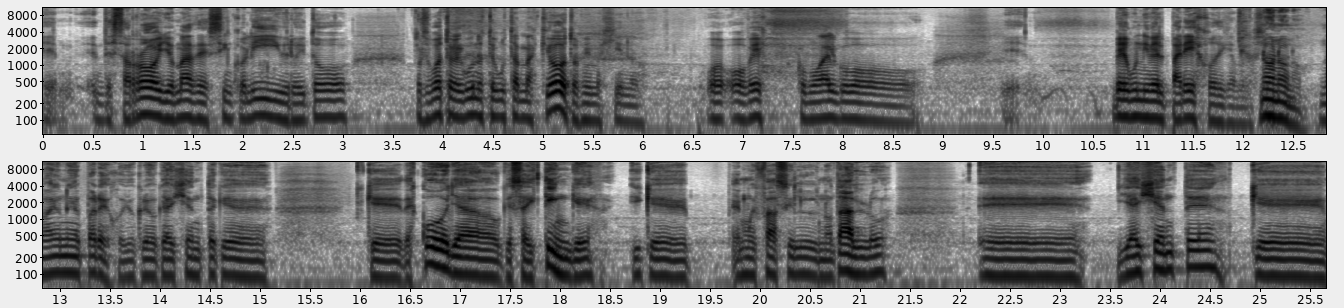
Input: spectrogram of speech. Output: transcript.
en desarrollo, más de cinco libros y todo. Por supuesto que algunos te gustan más que otros, me imagino. O, ves como algo ve un nivel parejo, digamos. No, no, no, no hay un nivel parejo. Yo creo que hay gente que, que descolla o que se distingue y que es muy fácil notarlo. Eh, y hay gente que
